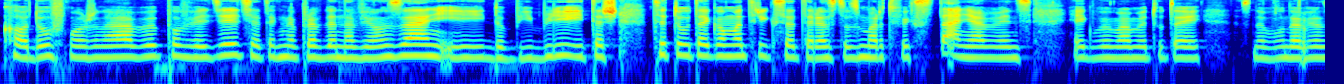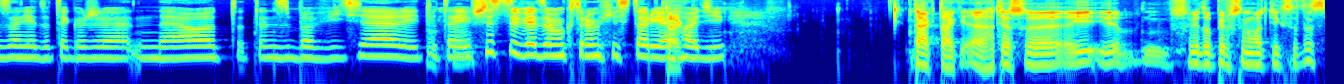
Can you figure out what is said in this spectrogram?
kodów, można by powiedzieć, a tak naprawdę nawiązań i do Biblii i też tytuł tego Matrixa teraz to Zmartwychwstania, więc jakby mamy tutaj znowu nawiązanie do tego, że Neo to ten Zbawiciel i tutaj mhm. wszyscy wiedzą, o którą historię tak. chodzi. Tak, tak. E, chociaż e, w sumie do pierwszego Matrixa też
